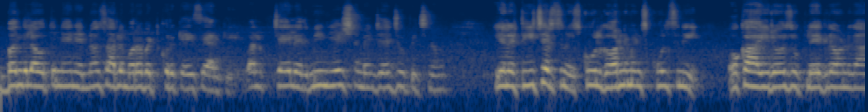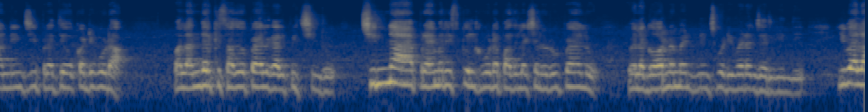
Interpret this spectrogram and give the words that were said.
ఇబ్బందులు అవుతున్నాయని ఎన్నోసార్లు మొరబెట్టుకురు కేసీఆర్కి. వాళ్ళు చేయలేదు. మేము చేసినాం మేము చేసి చూపించినాం. ఇలా టీచర్స్ని స్కూల్ గవర్నమెంట్ స్కూల్స్ని ఒక ఈరోజు ప్లే గ్రౌండ్ కాడి నుంచి ప్రతి ఒక్కటి కూడా వాళ్ళందరికీ సదుపాయాలు కల్పించిండ్రు. చిన్న ప్రైమరీ స్కూల్కి కూడా పది లక్షల రూపాయలు ఇవాళ గవర్నమెంట్ నుంచి కూడా ఇవ్వడం జరిగింది. ఇవాళ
